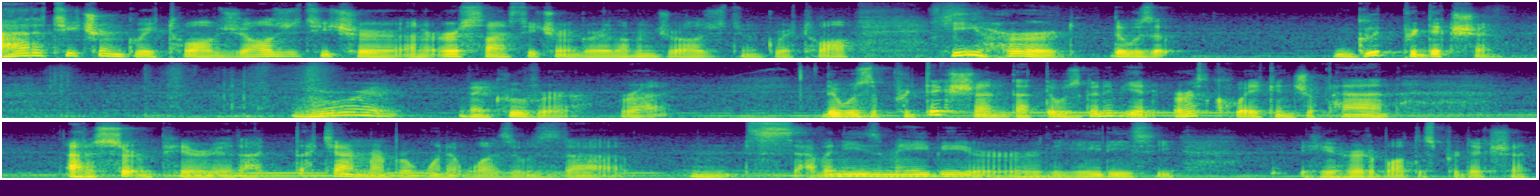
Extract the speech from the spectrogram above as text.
I had a teacher in grade 12 geology teacher an earth science teacher in grade 11 geology in grade 12 he heard there was a good prediction. We were in Vancouver right? There was a prediction that there was going to be an earthquake in Japan at a certain period. I, I can't remember when it was. It was the 70s maybe or early 80s he he heard about this prediction.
